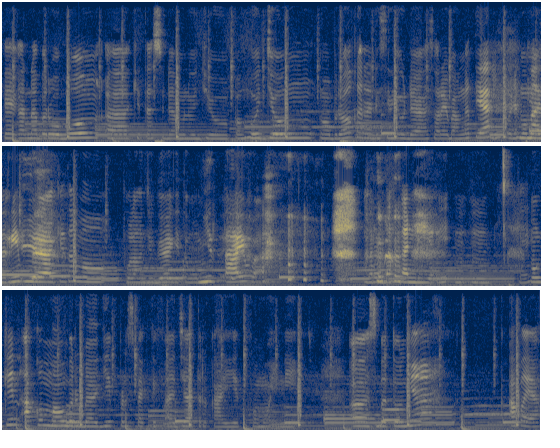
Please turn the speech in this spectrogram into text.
Oke karena berhubung eh, kita sudah menuju penghujung ngobrol karena di sini udah sore banget ya udah mau maghrib iya kita mau pulang juga gitu mau me time merebahkan diri Mm-mm. Mungkin aku mau berbagi perspektif aja terkait FOMO ini. Eh, sebetulnya apa ya?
